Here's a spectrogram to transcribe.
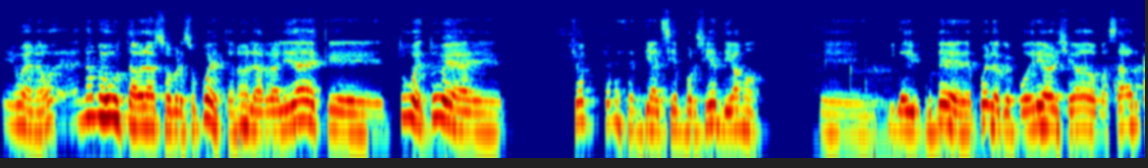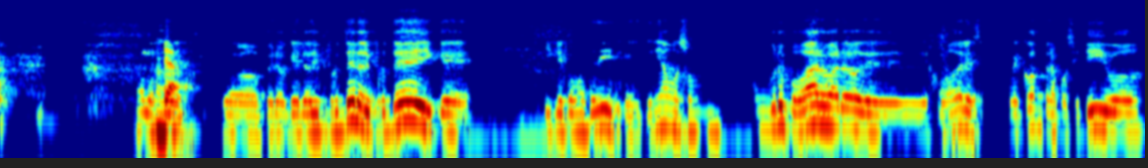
Y bueno, no me gusta hablar sobre presupuesto, ¿no? La realidad es que tuve, tuve, eh, yo, yo me sentía al 100%, digamos, eh, y lo disfruté. Después lo que podría haber llegado a pasar, no lo sé. Ya. Pero, que lo disfruté, lo disfruté y que, y que como te dije, teníamos un, grupo bárbaro de, jugadores recontra positivos.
